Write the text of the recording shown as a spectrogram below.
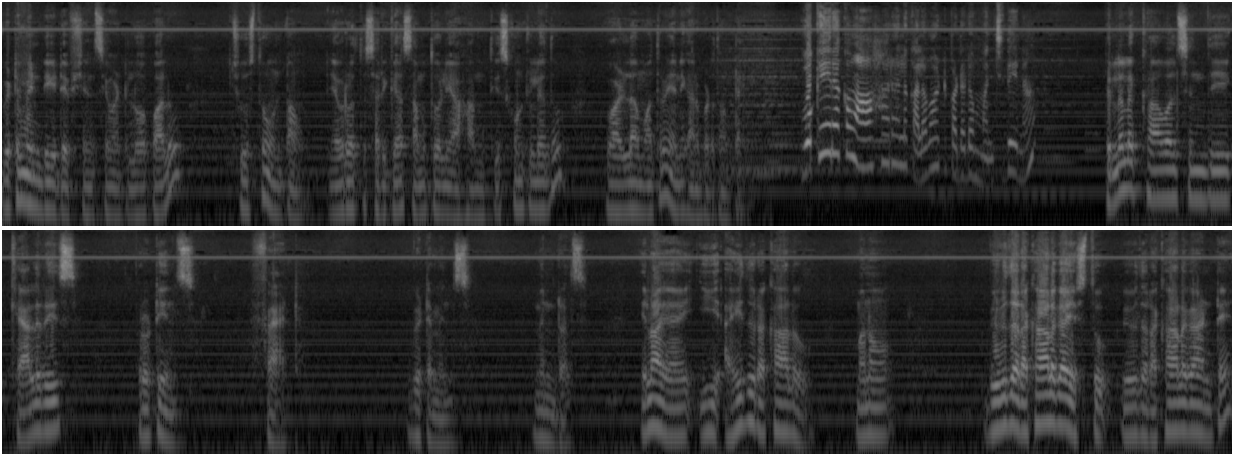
vitamin D deficiency వంటి లోపాలు చూస్తూ ఉంటాం. ఎవరైతే సరిగ్గా సమతౌల్య ఆహారం తీసుకుంటలేదో వాళ్ళ మాత్రం ఎన్ని కనపడుతుంటాయి. ఒకే రకం ఆహారాలకు అలవాటు పడడం మంచిదేనా? పిల్లలకు కావాల్సింది calories proteins fat. Vitamins minerals. ఇలాగ ఈ ఐదు రకాలు మనం వివిధ రకాలుగా ఇస్తూ వివిధ రకాలుగా అంటే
